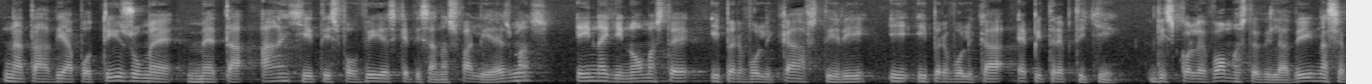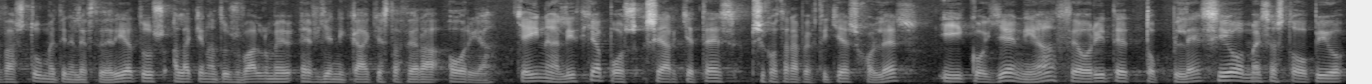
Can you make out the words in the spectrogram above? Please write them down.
να τα διαποτίζουμε με τα άγχη, τις φοβίες και τις ανασφάλειές μας ή να γινόμαστε υπερβολικά αυστηροί ή υπερβολικά επιτρεπτικοί. Δυσκολευόμαστε δηλαδή να σεβαστούμε την ελευθερία τους αλλά και να τους βάλουμε ευγενικά και σταθερά όρια. Και είναι αλήθεια πως σε αρκετές ψυχοθεραπευτικές σχολές η οικογένεια θεωρείται το πλαίσιο μέσα στο οποίο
